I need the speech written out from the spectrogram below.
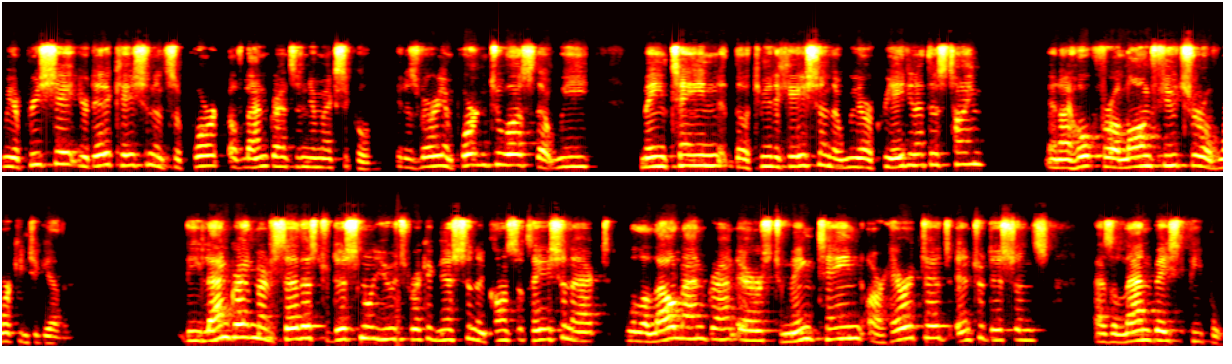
We appreciate your dedication and support of land grants in New Mexico. It is very important to us that we maintain the communication that we are creating at this time, and I hope for a long future of working together. The Land Grant Mercedes Traditional Use Recognition and Consultation Act will allow land grant heirs to maintain our heritage and traditions as a land-based people.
